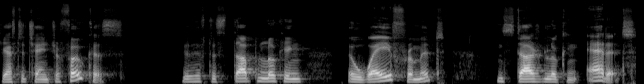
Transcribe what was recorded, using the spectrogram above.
You have to change your focus. You have to stop looking away from it and start looking at it.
